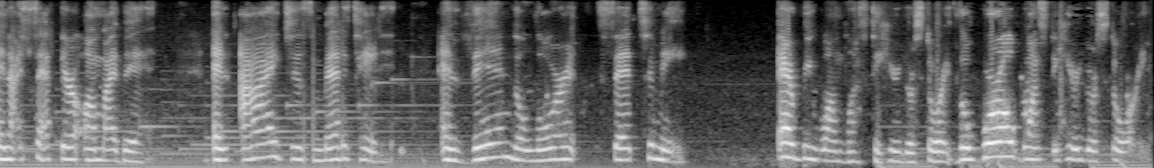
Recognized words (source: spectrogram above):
And I sat there on my bed and I just meditated. And then the Lord said to me, Everyone wants to hear your story. The world wants to hear your story.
